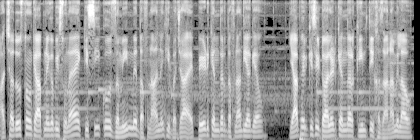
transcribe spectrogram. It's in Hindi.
अच्छा दोस्तों, क्या आपने कभी सुना है किसी को ज़मीन में दफनाने की बजाय पेड़ के अंदर दफना दिया गया हो? या फिर किसी टॉयलेट के अंदर कीमती खजाना मिला हो?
